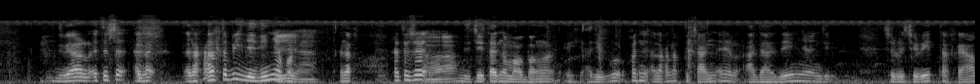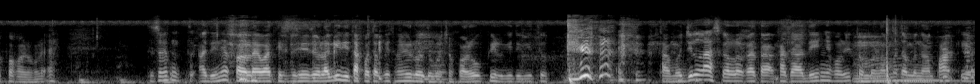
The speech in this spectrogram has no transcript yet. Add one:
Demi Allah itu se- anak anak-anak tapi jadinya apa? Iya. anak itu saya Ah. diceritain sama abang eh adik gua kan anak-anak bercanda eh, ada di- suruh cerita kayak apa kalau ngeliat eh terus kan adanya kalau lewat ke situ lagi ditakut-takutin lo tuh pocong kepala upil gitu-gitu. Tak mau jelas kalau kata kata adanya kalau itu lama-lama tambah nampakin.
